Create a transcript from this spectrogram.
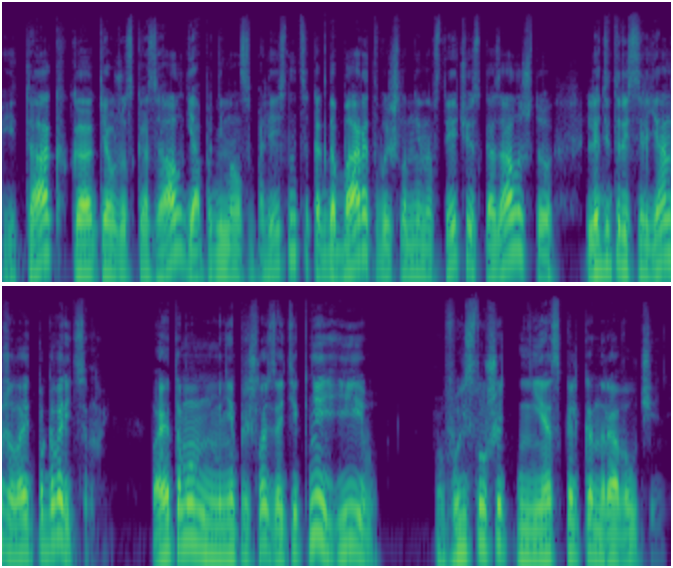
Итак, как я уже сказал, я поднимался по лестнице, когда Барретт вышла мне навстречу и сказала, что леди Трессельян желает поговорить со мной. Поэтому мне пришлось зайти к ней и выслушать несколько нравоучений.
